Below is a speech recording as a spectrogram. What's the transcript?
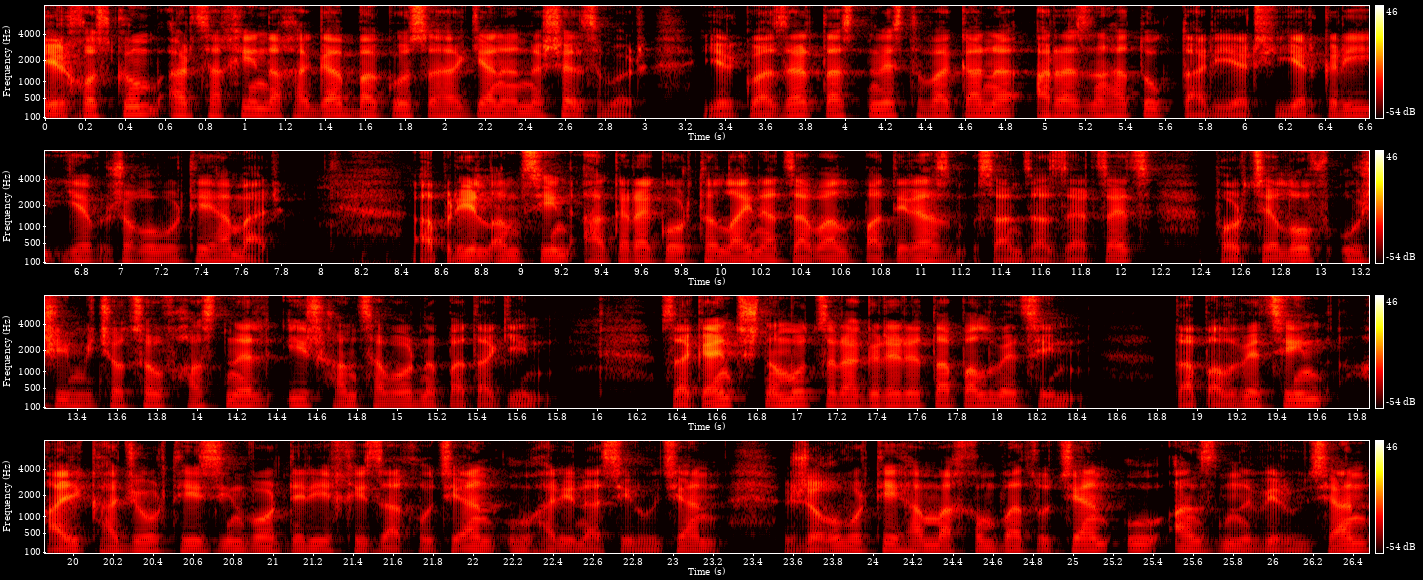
Իր խոսքում Արցախի նախագահ Բակո Սահակյանը նշեց, որ 2016 թվականը առանձնահատուկ տարի էր երկրի եւ ժողովրդի համար։ Ապրիլ ամսին հակառակորդը լայնածավալ պատերազմ սանձազերծեց, փորձելով ուժի միջոցով հասնել իր հանցավոր նպատակին։ Սակայն ճշտամու ծրագրերը տապալվեցին տապալվեցին հայք հաջորդի զինվորների խիզախության ու հարինասիրության, ժողովրդի համախմբվածության ու անձնվիրության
